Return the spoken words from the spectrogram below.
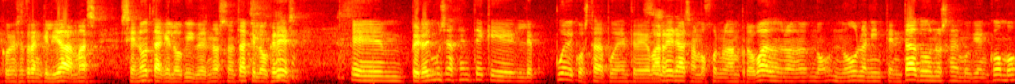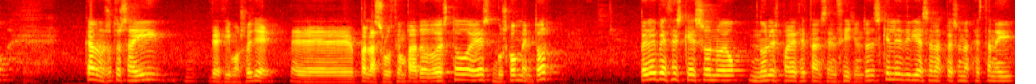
con esa tranquilidad, además se nota que lo vives, ¿no? se nota que lo crees. Em, pero hay mucha gente que le puede costar, puede entre barreras, a lo mejor no lo han probado, no, no, lo han intentado, no saben muy bien cómo. Claro, nosotros ahí decimos, oye, eh, la solución para todo esto es buscar un mentor. Pero hay veces que eso no, no, les parece tan sencillo. Entonces, ¿qué le dirías a las personas que están ahí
